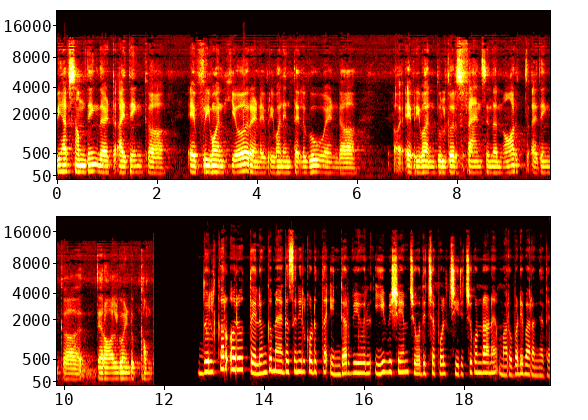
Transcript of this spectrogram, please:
we have something that i think uh, everyone here and everyone in telugu and uh, uh, everyone Dulkar's fans in the north, I think uh, they're all going to come. Dulquer ഒരു തെലുങ്ക് മാഗസിനിൽ കൊടുത്ത ഇന്റർവ്യൂവിൽ ഈ വിഷയം ചോദിച്ചപ്പോൾ ചിരിച്ചുകൊണ്ടാണ് മറുപടി പറഞ്ഞത്.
